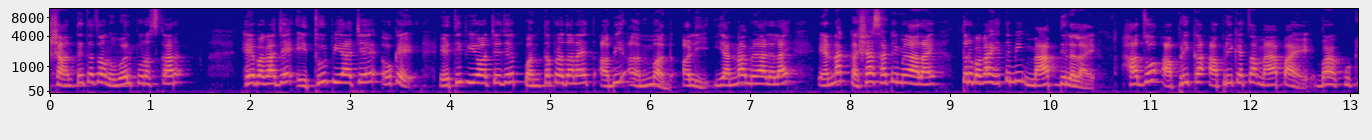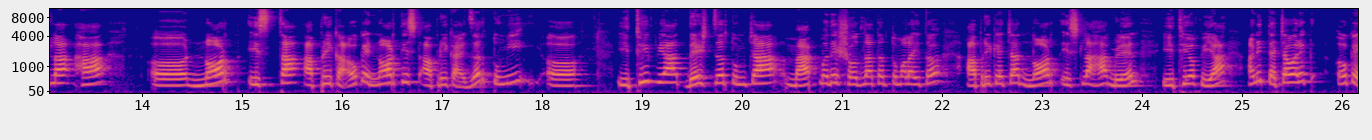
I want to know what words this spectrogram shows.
शांततेचा नोबेल पुरस्कार हे बघा जे इथिओपियाचे ओके एथिओपियाचे जे पंतप्रधान आहेत अबी अहमद अली यांना मिळालेला आहे. यांना कशासाठी मिळाला आहे? तर बघा इथं मी मॅप दिलेला आहे. हा जो आफ्रिका आफ्रिकेचा मॅप आहे बघा कुठला? हा नॉर्थ ईस्टचा Africa okay north east Africa आहे. जर तुम्ही इथिओपिया देश जर तुमच्या मॅपमध्ये शोधला तर तुम्हाला इथं आफ्रिकेच्या नॉर्थ ईस्टला हा मिळेल इथिओपिया. आणि त्याच्यावर एक ओके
